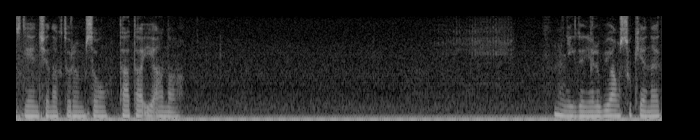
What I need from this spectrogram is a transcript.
Zdjęcie, na którym są tata i Anna. Nigdy nie lubiłam sukienek,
